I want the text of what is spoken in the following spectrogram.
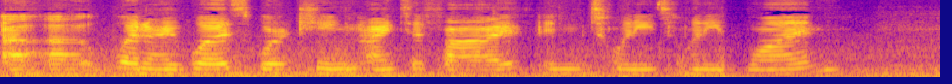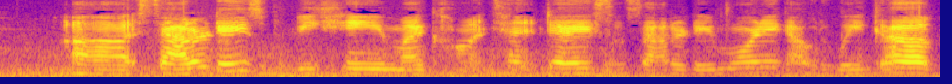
uh, when I was working nine to five in 2021, uh, Saturdays became my content day. So Saturday morning, I would wake up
